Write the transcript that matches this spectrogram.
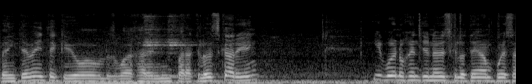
2020 que yo les voy a dejar el link para que lo descarguen. Y bueno, gente, una vez que lo tengan pues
